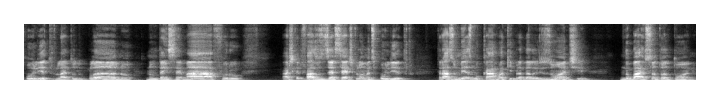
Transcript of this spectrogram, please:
por litro. Lá é tudo plano, não tem semáforo. Acho que ele faz uns 17 km por litro. Traz o mesmo carro aqui para Belo Horizonte, no bairro Santo Antônio.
